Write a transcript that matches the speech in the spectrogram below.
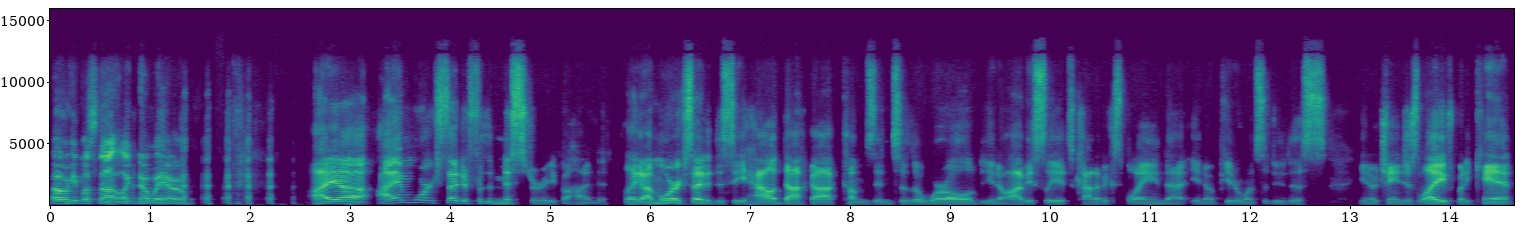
oh, he must not like No Way Home. I uh I am more excited for the mystery behind it. Like I'm more excited to see how Doc Ock comes into the world. You know, obviously it's kind of explained that, you know, Peter wants to do this, you know, change his life, but he can't.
